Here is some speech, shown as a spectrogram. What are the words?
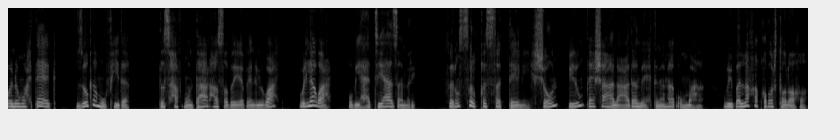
وإنه محتاج زوجة مفيدة بتصحى في منتهى العصبية بين الوعي واللاوعي وبيهديها زمري. في نص القصة التاني شون بيلوم تاشا على عدم اهتمامها بأمها وبيبلغها خبر طلاقها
